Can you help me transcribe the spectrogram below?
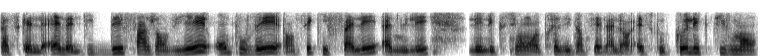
parce qu'elle, elle, elle dit dès fin janvier, on pouvait penser qu'il fallait annuler l'élection euh, présidentielle. Alors, est-ce que collectivement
